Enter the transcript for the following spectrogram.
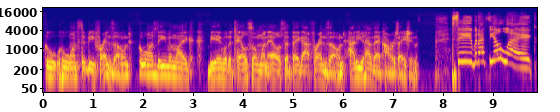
who who wants to be friend zoned? Who wants to even like be able to tell someone else that they got friend zoned? How do you have that conversation? See, but I feel like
